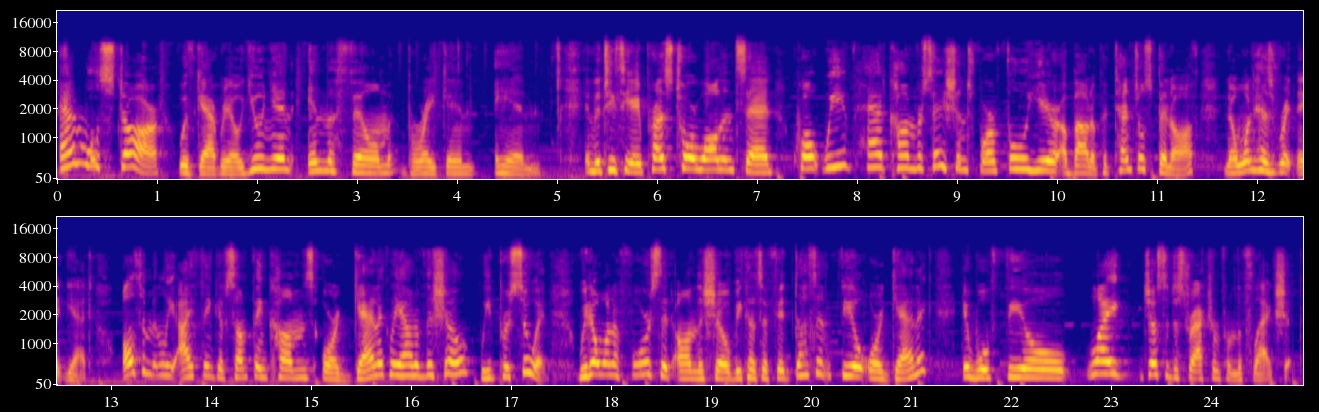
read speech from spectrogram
and will star with Gabrielle Union in the film Breaking In. In the TCA press tour, Walden said, quote, We've had conversations for a full year about a potential spinoff. No one has written it yet. Ultimately, I think if something comes organically out of the show, we'd pursue it. We don't want to force it on the show because if it doesn't feel organic, it will feel like just a distraction from the flagship.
